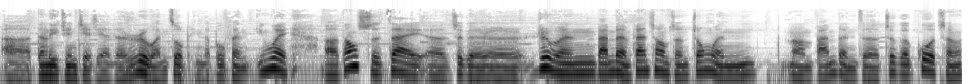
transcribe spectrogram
呃，邓丽君姐姐的日文作品的部分，因为呃，当时在呃这个日文版本翻唱成中文。嗯，版本的这个过程，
